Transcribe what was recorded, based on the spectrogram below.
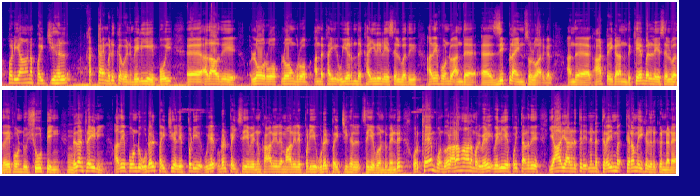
அப்படியான பயிற்சிகள் கட்டாயம் எடுக்க வேண்டும். வெளியே போய் அதாவது லோ ரோப் லோங் ரோப் அந்த கயிறு உயர்ந்த கயிறிலே செல்வது. அதே போன்று அந்த ஜிப் லைன் சொல்வார்கள். அந்த ஆற்றை கடந்த அந்த கேபிள்லே செல்வது. அதே போன்று ஷூட்டிங் இதெல்லாம் ட்ரைனிங் அதே போன்று உடற்பயிற்சிகள் எப்படி உயர் உடற்பயிற்சி செய்ய வேண்டும்? காலையில் மாலையில் எப்படி உடற்பயிற்சிகள் செய்ய வேண்டும் என்று ஒரு கேம்ப் ஒன்று ஒரு அழகான ஒரு வெளி வெளியே போய் தனது யார் யாரிடத்தில் என்னென்ன திறமை திறமைகள் இருக்கின்றன?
